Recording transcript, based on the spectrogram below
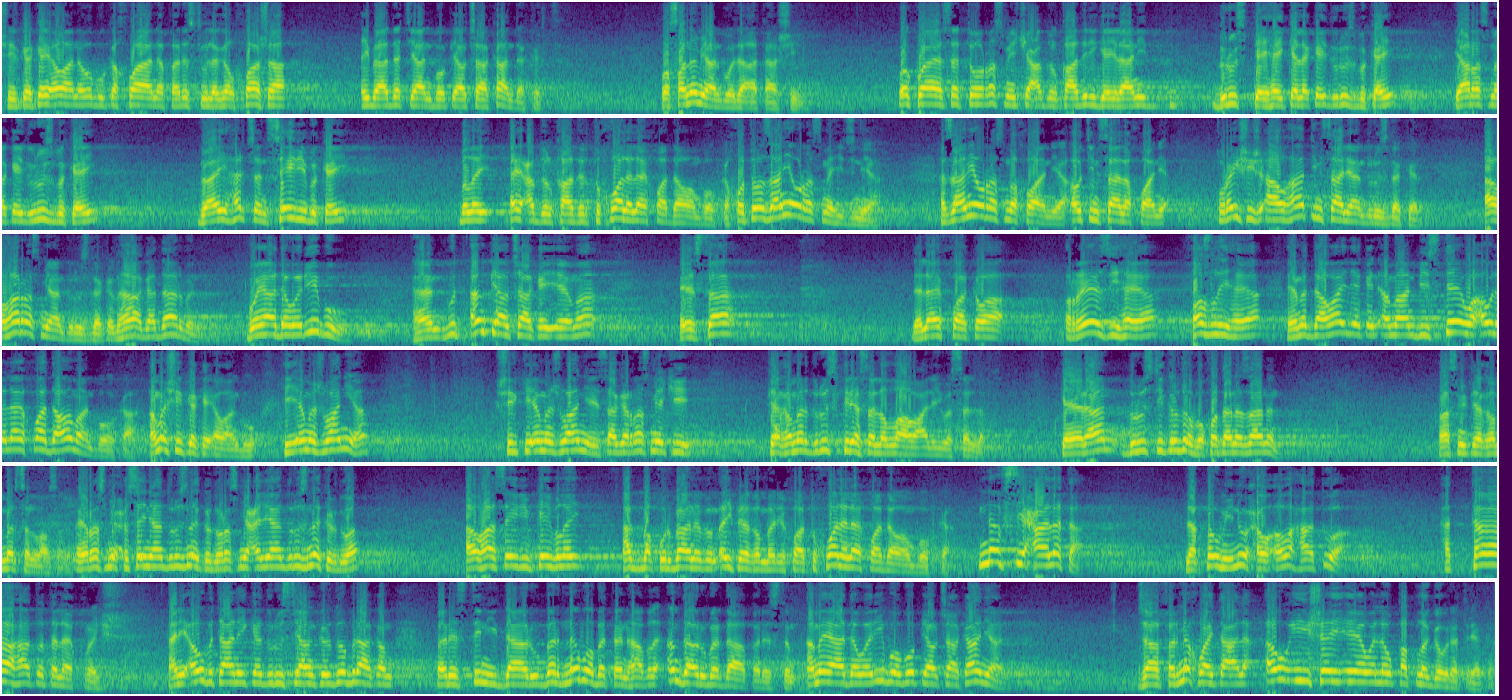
شیرکەکەی ئەوانەوە بوو کە خوایانە پەرست و لەگەڵ خواشە عیبادەتیان بۆ پیاوچاکان دەکرد و سەنەمیان بۆ دەئاتاشین وەک وایەسە تۆ ڕسمێکی عەبدولقادری گەیلانی دروست بکەی هەیکەلەکەی دروست بکەی یا ڕسمەکەی دروست بکەی دوایی هەرچەند سەیری بکەی بڵێی ئەی عەبدولقادر توخوا لە لای خوا داوام بۆ بکە خۆ تۆ زانی ئەو ڕسمە هیچ نییە ئەزانی ئەو ڕسمە خوانیە ئەو تیمسالە خوانیە قڕیشیش ئاوها تیمسالیان دروست دەکرد ئاوها ڕسمیان دروست دەکرد ها ئاگادار بن بۆ یادەوەری بوو هەندگوت ئەم پیاوچاکەی ئێمە ئێستا لە لای خوا کەوا ڕێزی هەیە فەزلی هەیە ئێمە داوای لێکەین ئەمان بیستێ و ئەو لە لای خوا داوامان بۆکە ئەمە شیرکەکەی ئەوان بوو هی ئێمە جوانیە شیرکی ئێمە جوانیە ئێساگەر ڕسمێکی پێغەمەر دروست کرێسە لە الله عليه وسلم کە ئێران دروستی کردو بۆ خۆتان نەزانن ڕسمی پێغەمەر سەلاسن ئەی ڕسمی حوسینیان دروست نەکردو ڕسمی علیان دروست نەکردووە ئەوها سەیری بکەی بڵێی ئەک بە قوربانە بم ئەی پێغەمبەری خوا توخوا لە لای خوا داوام بۆ بکە نەفسی حالەتە لە قەومی نوحەوە ئەوە هاتووە حتا هاتووەتە لای قڕیش ئەنی ئەو بتانی کە دروستیان کردو براکەم پەرستنی داروبەر نەبووە بە تەنها بڵێ ئەم داروبەردا پەرستم ئەمە یادەوەری بۆ بۆ پیاوچاکانیان جا فەرمی خوای تعالی ئەو ئیشەی ئێوە لەو قەتڵە گەورەترێکە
